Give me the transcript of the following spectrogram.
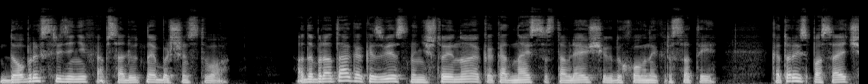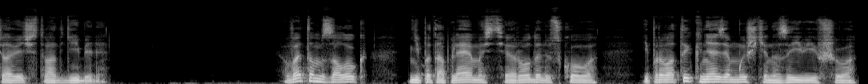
Добрых среди них абсолютное большинство. А доброта, как известно, не что иное, как одна из составляющих духовной красоты, которая спасает человечество от гибели. В этом залог непотопляемости рода людского и правоты князя Мышкина, заявившего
